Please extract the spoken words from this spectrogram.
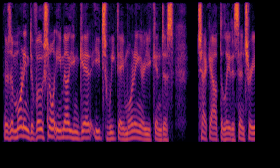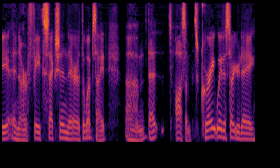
There's a morning devotional email you can get each weekday morning, or you can just check out the latest entry in our faith section there at the website. Um, that's awesome. It's a great way to start your day.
